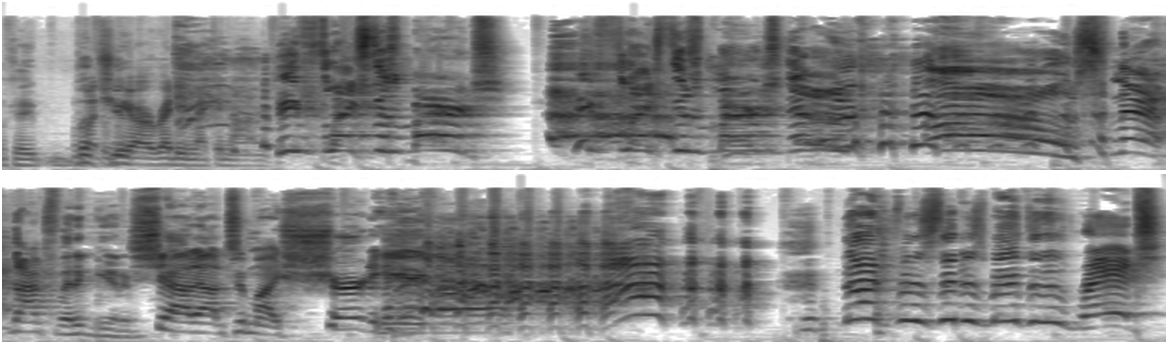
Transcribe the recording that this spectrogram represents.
okay, But, but, we are already mechanized. He flexed his merch. He flexed his merch, dude. Oh, snap. Doc's finna get him. Shout out to my shirt here. Y'all. Doc's finna send this man to this ranch.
